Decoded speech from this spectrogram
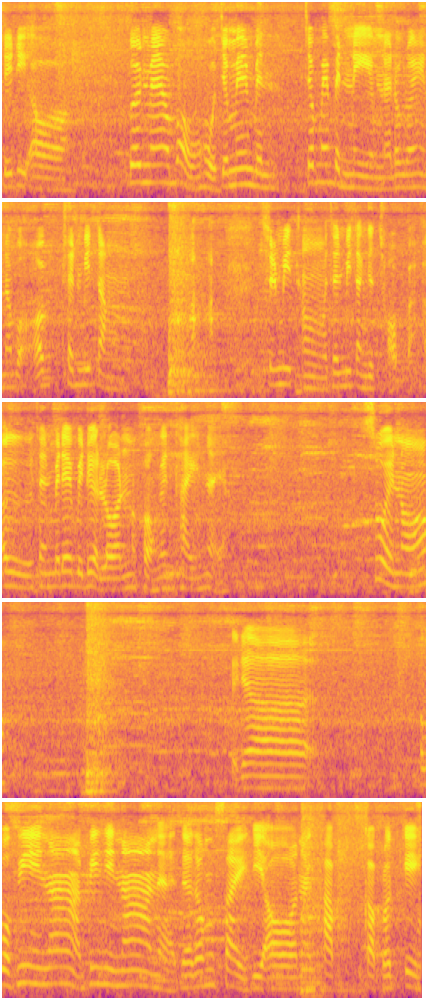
ซื้อดีออเพื่อนแม่บอกโหจะไม่เป็น จะไม่เป็นเนมนะตรงนี้นะบอกอ๋อฉันมีตังค์ฉันมีตังฉันมีตังค์จะช็อปอะเออฉันไม่ได้ไปเดือดร้อนของเงินใครที่ไหนอะสวยเนาะเดี๋ยวจะเขาบอกพี่นีน่าพี่นีน่าเนี่ย จะต้องใส่ดีออนะขับกับรถเก่ง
